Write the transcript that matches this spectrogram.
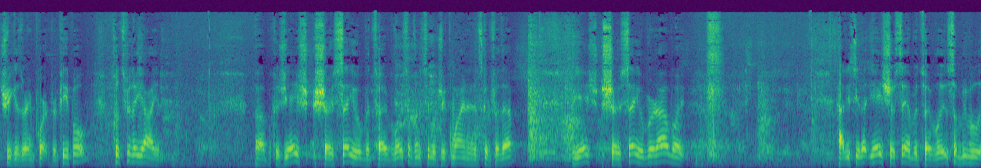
Drink is very important for people. Chutz min yayin. Uh, because yesh shosehu b'toiv. Sometimes people drink wine and it's good for them. Yesh shosehu b'raloi. How do you see that? Some people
